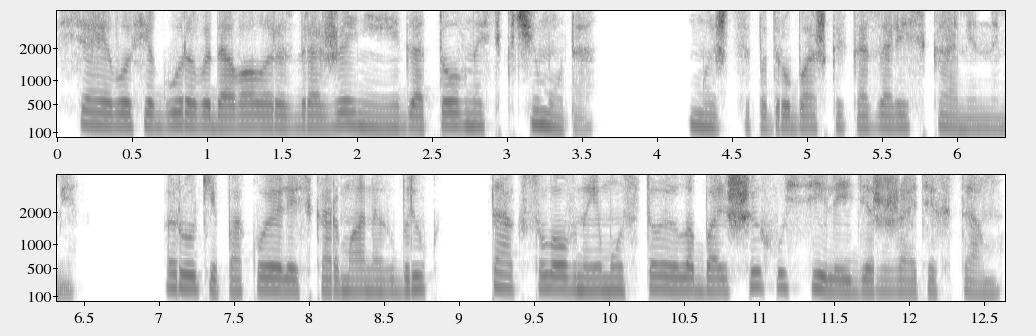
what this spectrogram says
Вся его фигура выдавала раздражение и готовность к чему-то. Мышцы под рубашкой казались каменными. Руки покоились в карманах брюк, так, словно ему стоило больших усилий держать их там.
